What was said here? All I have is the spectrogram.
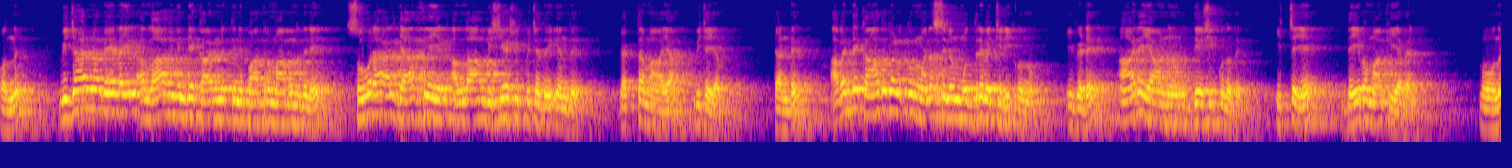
ഒന്ന് വിചാരണ വേളയിൽ അള്ളാഹുവിന്റെ കാരുണ്യത്തിന് പാത്രമാകുന്നതിന് സൂറ അൽ ജാസിയയിൽ അള്ളാഹു വിശേഷിപ്പിച്ചത് എന്ത്? വ്യക്തമായ വിജയം. രണ്ട് അവന്റെ കാതുകൾക്കും മനസ്സിനും മുദ്ര വെച്ചിരിക്കുന്നു. ഇവിടെ ആരെയാണ് ഉദ്ദേശിക്കുന്നത്? ഇച്ഛയെ ദൈവമാക്കിയവൻ. മൂന്ന്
